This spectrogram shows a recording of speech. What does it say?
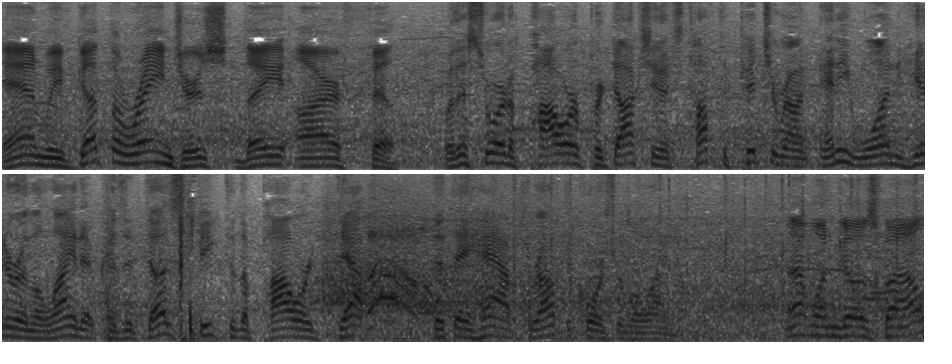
And we've got the Rangers. They are fifth. With this sort of power production, it's tough to pitch around any one hitter in the lineup because it does speak to the power depth that they have throughout the course of the lineup. That one goes foul.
